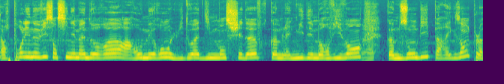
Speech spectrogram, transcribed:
Alors pour les novices en cinéma d'horreur, à Romero, on lui doit d'immenses chefs-d'œuvre comme La Nuit des Morts Vivants, Ouais. comme Zombie par exemple.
